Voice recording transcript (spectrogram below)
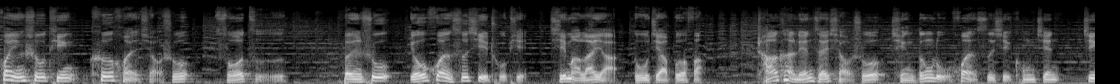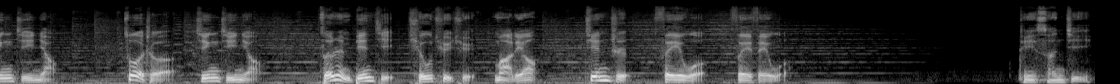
欢迎收听科幻小说《锁子》，本书由幻思系出品，喜马拉雅独家播放。查看连载小说，请登录幻思系空间。荆棘鸟，作者荆棘鸟，责任编辑秋去去、马里奥，监制非我非非我。第三集。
